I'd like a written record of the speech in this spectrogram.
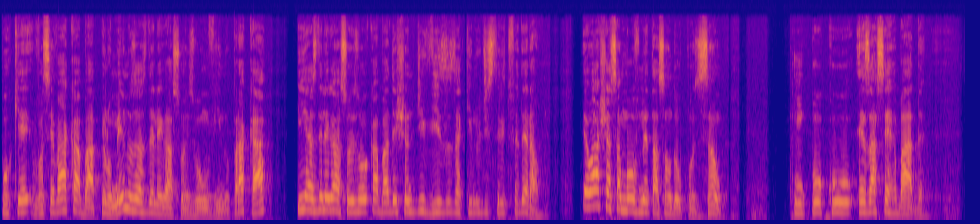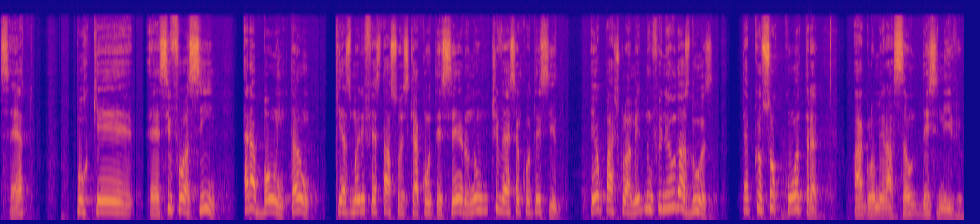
porque você vai acabar, pelo menos as delegações vão vindo para cá e as delegações vão acabar deixando divisas aqui no Distrito Federal. Eu acho essa movimentação da oposição um pouco exacerbada, certo? Porque, é, se for assim, era bom, então, que as manifestações que aconteceram não tivessem acontecido. Eu, particularmente, não fui nenhuma das duas, até porque eu sou contra a aglomeração desse nível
